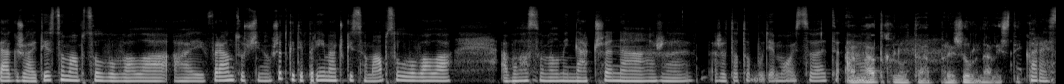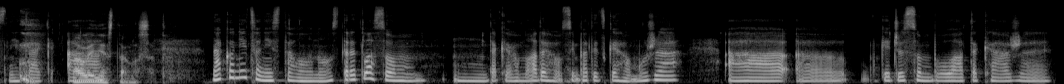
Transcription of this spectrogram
takže aj tie som absolvovala, aj francúzštinu, všetky tie príjimačky som absolvovala a bola som veľmi nadšená, že, že toto bude môj svet. A, a nadchnutá pre žurnalistiku. Presne tak. A Ale nestalo sa to. Nakoniec sa nestalo. No. Stretla som Mm, takého mladého, sympatického muža a keďže som bola taká, že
